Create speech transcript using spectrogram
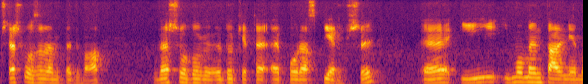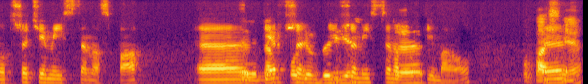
przeszło z LMP2, weszło do, do GTE po raz pierwszy i, i momentalnie no, trzecie miejsce na SPA, Na pierwsze, byli pierwsze miejsce na Portimao Właśnie.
